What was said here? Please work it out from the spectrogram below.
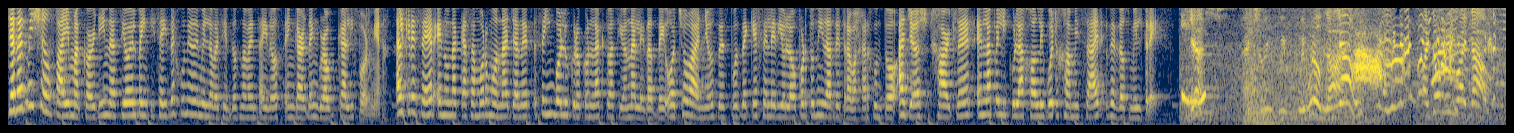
Janet Michelle Faye McCurdy nació el 26 de junio de 1992 en Garden Grove, California. Al crecer en una casa mormona, Janet se involucró con la actuación a la edad de 8 años después de que se le dio la oportunidad de trabajar junto a Josh Hartnett en la película Hollywood Homicide de 2003. Yes, actually, we, we will die. No, no, we're not I don't mean right now.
